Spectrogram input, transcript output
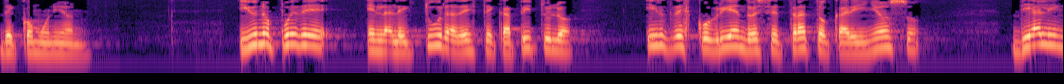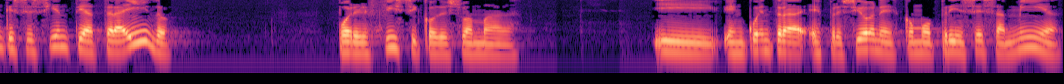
de comunión. Y uno puede en la lectura de este capítulo ir descubriendo ese trato cariñoso de alguien que se siente atraído por el físico de su amada y encuentra expresiones como princesa mía,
